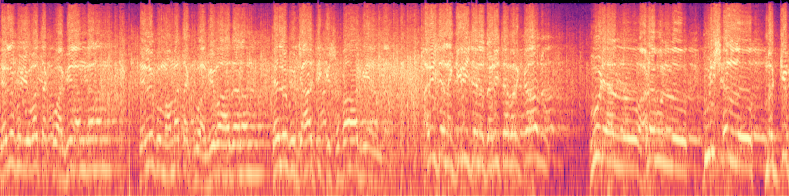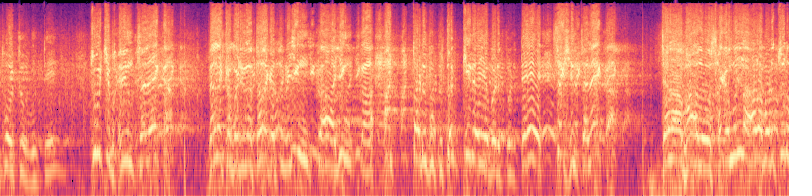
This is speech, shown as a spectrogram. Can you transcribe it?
తెలుగు యువతకు అభినందనం తెలుగు మమతకు అభివాదనం తెలుగు జాతికి శుభాభినందనం. హరిజన గిరిజన దళిత వర్గాలు గూడెల్లో అడవుల్లో గుడిసెల్లో మగ్గిపోతూ ఉంటే చూచి భరించలేక వెనకబడిన తరగతులు ఇంకా ఇంకా అట్టడుగుకు తగ్గివేయబడుతుంటే సహించలేక జనాభాలో సగమున్న ఆడబడుచులు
